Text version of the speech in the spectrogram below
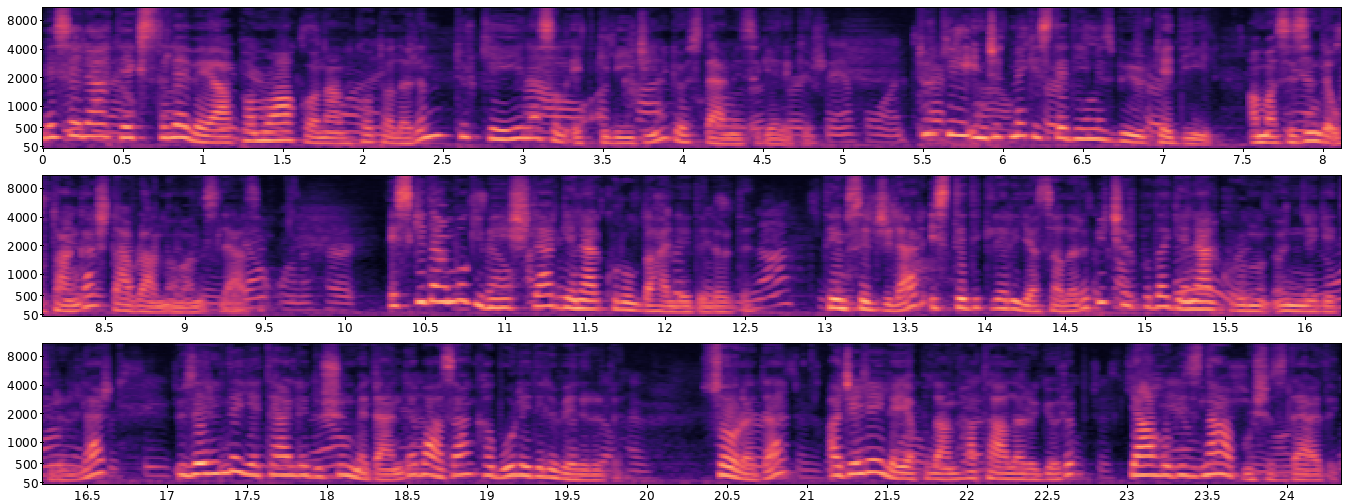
Mesela tekstile veya pamuğa konan kotaların Türkiye'yi nasıl etkileyeceğini göstermesi gerekir. Türkiye'yi incitmek istediğimiz bir ülke değil ama sizin de utangaç davranmamanız lazım. Eskiden bu gibi işler genel kurulda halledilirdi. Temsilciler istedikleri yasaları bir çırpıda genel kurulun önüne getirirler, üzerinde yeterli düşünmeden de bazen kabul ediliverirdi. Sonra da aceleyle yapılan hataları görüp yahu biz ne yapmışız derdik.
